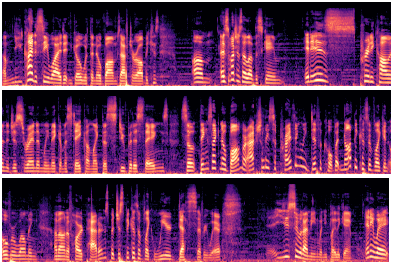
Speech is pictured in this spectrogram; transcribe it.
Um, you can kind of see why I didn't go with the no bombs after all, because um, as much as I love this game, it is pretty common to just randomly make a mistake on like the stupidest things. So things like no bomb are actually surprisingly difficult, but not because of like an overwhelming amount of hard patterns, but just because of like weird deaths everywhere. You see what I mean when you play the game. Anyway,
